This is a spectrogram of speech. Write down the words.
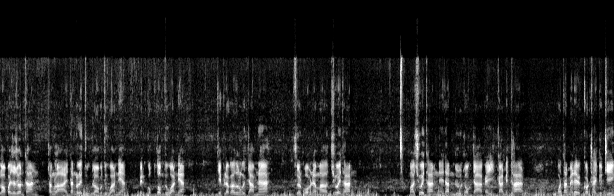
หลอกประชาชนท่านทั้งหลายท่านก็เลยถูกหลอกทุกวันเนี่ยเป็นกบต้มทุกวันเนี่ยเจ็บแล้วก็ต้องจำนะ ส่วนผมเนี่ยมาช่วยท่าน มาช่วยท่านให้ท่านหลุดออกจากไอ้การเป็นทาสเพราะท่านไม่ได้เป็นคนไทยตัวจริง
